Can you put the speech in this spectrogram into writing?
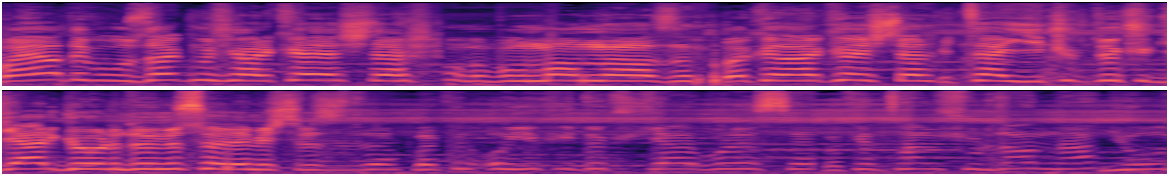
Bayağı da bir uzakmış arkadaşlar. Onu bulmam lazım. Bakın arkadaşlar bir tane yıkık dökük yer gördüğümü söylemiştim size. Bakın o yıkık dökük yer burası. Bakın tam şuradan da yol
